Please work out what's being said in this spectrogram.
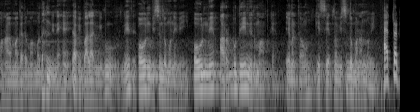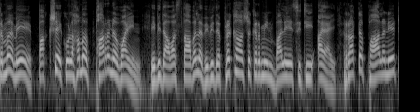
මහා මගද මම දන්නේ නැහැ. අපි බලන් ඉමු නේද? ඔවුන් විසඳුම නෙවෙයි. ඔවුන් මේ අර්බුදේ නිර්මාපකයන්. එහෙම නැත්නම් ඔවුන් කිසිසේත්ම විසඳුම නොවේ. ඇත්තටම මේ පක්ෂ එකොළහම පරණ වයින් විවිධ අවස්ථාවල විවිධ ප්‍රකාශ කරමින් බලයේ සිටි අයයි. රට පාලනයට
